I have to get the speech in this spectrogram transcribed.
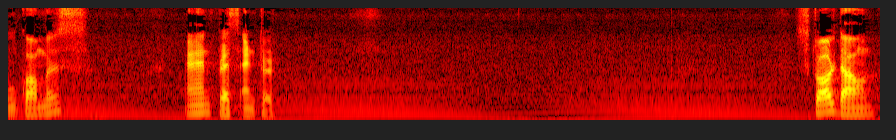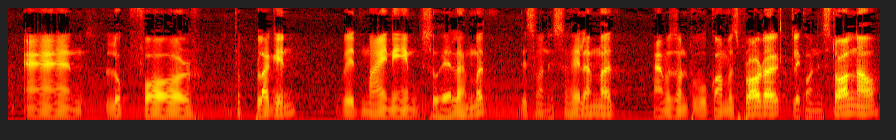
WooCommerce and press enter. Scroll down and look for the plugin with my name Suhail Ahmad. This one is Suhail Ahmad Amazon to WooCommerce product. Click on install now.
